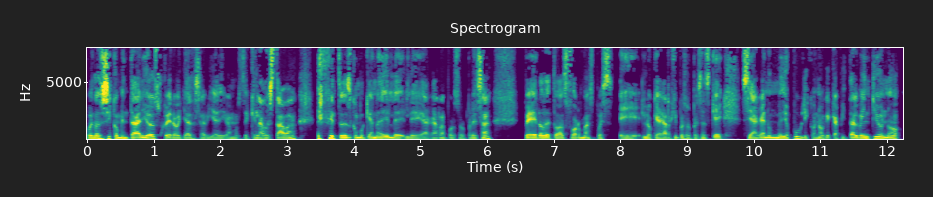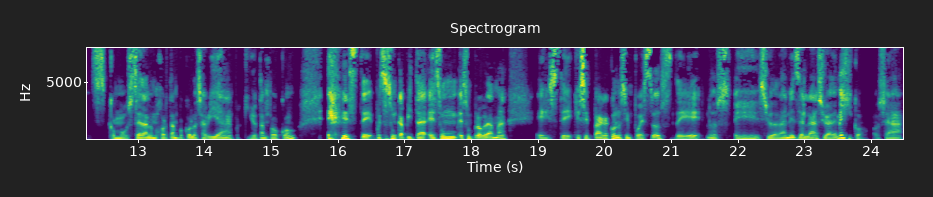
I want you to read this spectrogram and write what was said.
pues no sé si comentarios, pero ya sabía, digamos, de qué lado estaba. Entonces, como que a nadie le, le agarra por sorpresa, pero de todas formas, pues eh, lo que agarra aquí por sorpresa es que se haga en un medio público, ¿no? Que Capital 21, como usted a lo mejor tampoco lo sabía, porque yo tampoco, este, pues es un capital, es un, es un programa, este, que se paga con los impuestos de los eh, ciudadanos de la Ciudad de México. O sea,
